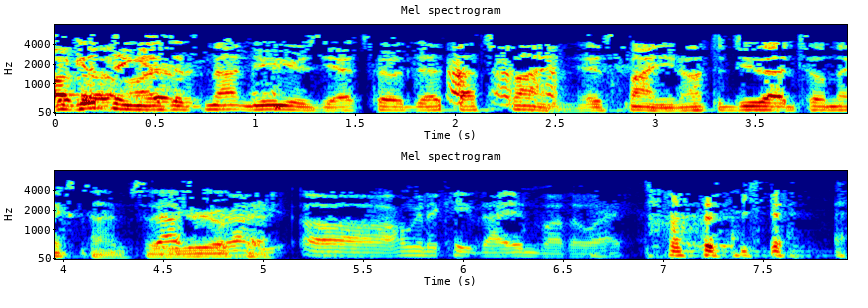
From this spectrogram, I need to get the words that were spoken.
the good thing is it's not New Year's yet, so that that's fine. It's fine. You don't have to do that until next time. So that's you're great. okay. Oh, I'm going to keep that in, by the way. yeah.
